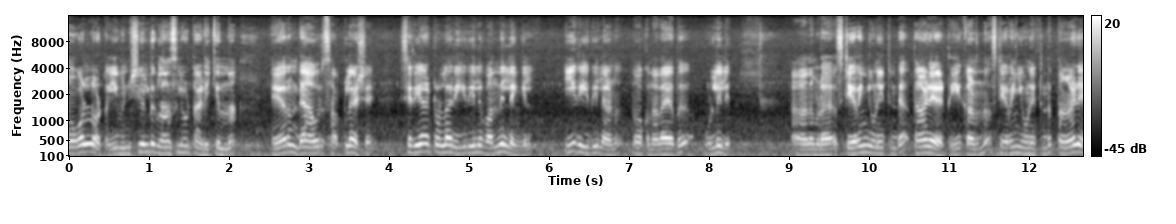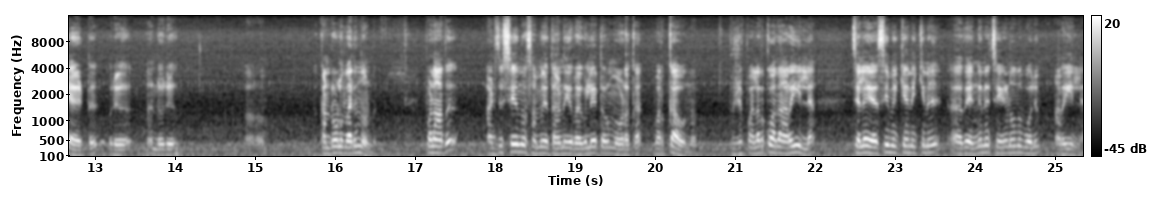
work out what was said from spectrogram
മുകളിലോട്ട് ഈ വിൻഷീൽഡ് ഗ്ലാസ്സിലോട്ട് അടിക്കുന്ന എയറിന്റെ ആ ഒരു സർക്കുലേഷൻ ശരിയായിട്ടുള്ള രീതിയിൽ വന്നില്ലെങ്കിൽ ഈ രീതിയിലാണ് നോക്കുന്നത്. അതായത് ഉള്ളിൽ നമ്മുടെ സ്റ്റിയറിംഗ് യൂണിറ്റിന്റെ താഴെയായിട്ട് ഈ കാണുന്ന സ്റ്റിയറിംഗ് യൂണിറ്റിന്റെ താഴെയായിട്ട് ഒരു എന്റെ ഒരു കൺട്രോൾ വരുന്നുണ്ട്. അപ്പോൾ അത് അഡ്ജസ്റ്റ് ചെയ്യുന്ന സമയത്താണ് ഈ റെഗുലേറ്റർ മോഡൊക്കെ വർക്കാവുന്നത് പക്ഷേ പലർക്കും അത് അറിയില്ല. ചില എ സി മെക്കാനിക്കിന് അത് എങ്ങനെ ചെയ്യണമെന്ന് പോലും അറിയില്ല.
